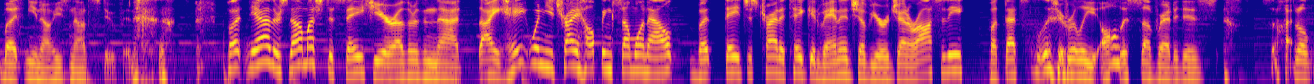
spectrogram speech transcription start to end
but you know, he's not stupid. but yeah, there's not much to say here other than that. I hate when you try helping someone out, but they just try to take advantage of your generosity, but that's literally all this subreddit is. so I don't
